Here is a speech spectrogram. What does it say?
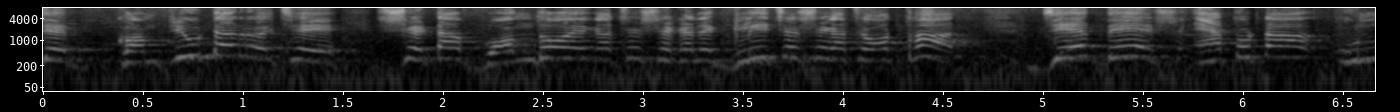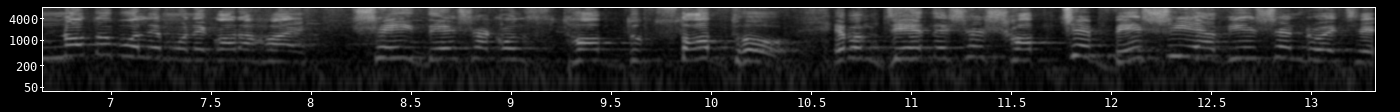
যে কম্পিউটার রয়েছে, সেটা বন্ধ হয়ে গেছে, সেখানে গ্লিচ এসে গেছে। অর্থাৎ যে দেশ এতটা উন্নত বলে মনে করা হয়, সেই দেশ এখন স্তব্ধ স্তব্ধ। এবং যে দেশের সবচেয়ে বেশি অ্যাভিয়েশন রয়েছে,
